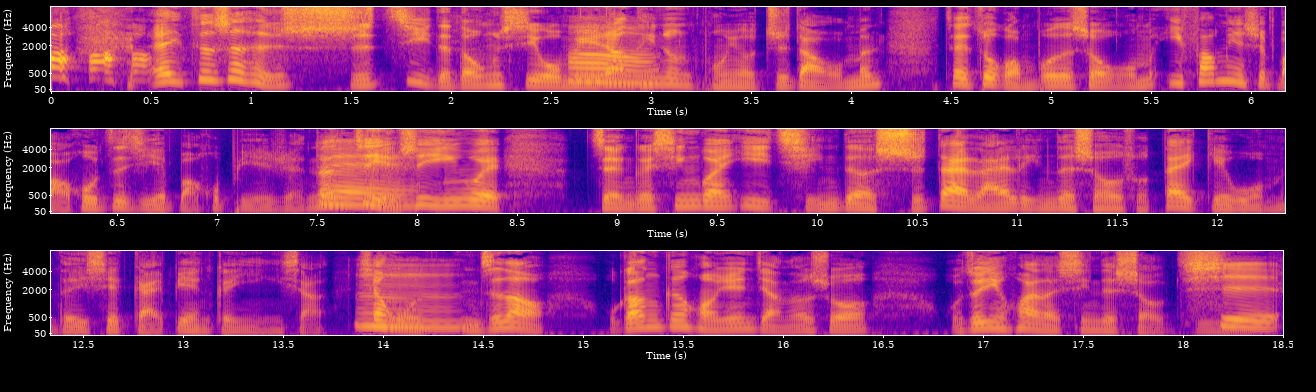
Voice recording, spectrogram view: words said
哎，这是很实际的东西，我们也让嗯听众朋友知道，我们在做广播的时候，我们一方面是保护自己，也保护别人。那这也是因为整个新冠疫情的时代来临的时候，所带给我们的一些改变跟影响。像我，嗯你知道，我刚刚跟黄轩讲到说。我最近换了新的手机，是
